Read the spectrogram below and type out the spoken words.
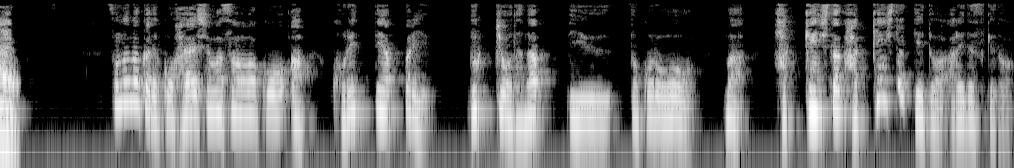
えはい。そんな中で、こう、林島さんは、こう、あ、これってやっぱり仏教だなっていうところを、まあ、発見した、発見したっていうとあれですけど、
